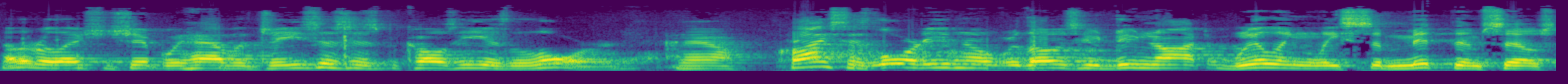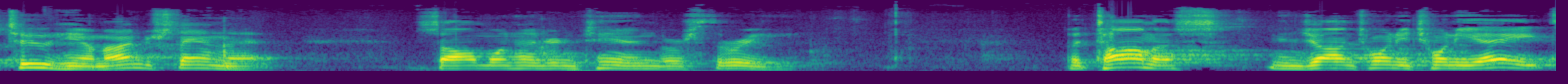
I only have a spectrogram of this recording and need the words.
Another relationship we have with Jesus is because He is Lord. Now, Christ is Lord even over those who do not willingly submit themselves to Him. I understand that. Psalm 110, verse 3. But Thomas, in John 20, 28,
